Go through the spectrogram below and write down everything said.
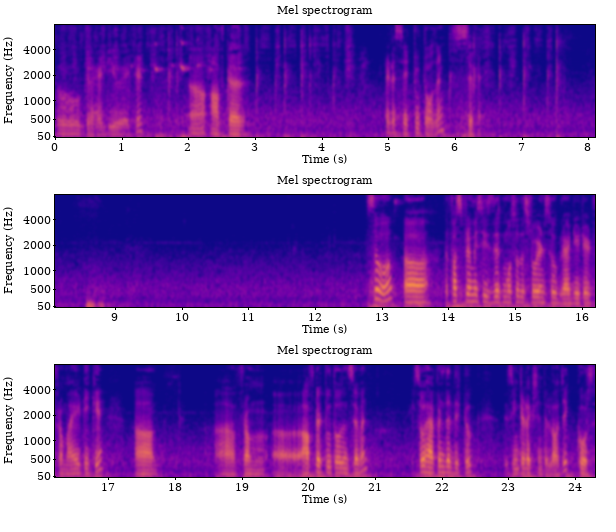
who graduated uh, after let us say 2007 so uh, the first premise is that most of the students who graduated from IITK uh, from uh, after 2007 it so happened that they took this introduction to logic course.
